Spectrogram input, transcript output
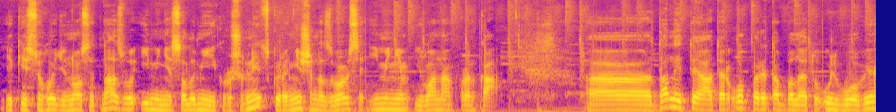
який сьогодні носить назву імені Соломії Крушельницької, раніше називався іменем Івана Франка. Даний театр опери та балету у Львові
